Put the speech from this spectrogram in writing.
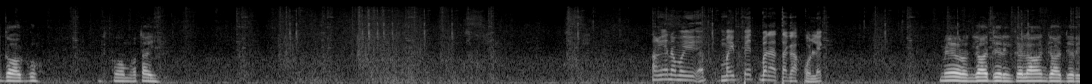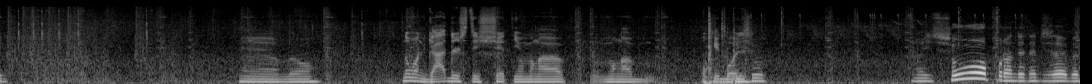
Ay, gago. Hindi ko mamatay. Ang ina, may, may pet ba na taga-collect? Meron, gathering. Kailangan gathering. Yeah, bro. No one gathers this shit, yung mga, mga Pokeball. Nice. Nice soup. 497.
